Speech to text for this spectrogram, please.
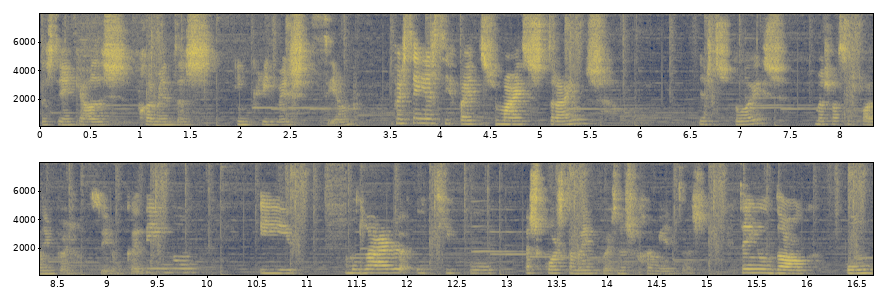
Eles têm aquelas ferramentas incríveis de sempre. Depois tem estes efeitos mais estranhos, estes dois, mas vocês podem depois reduzir um bocadinho e mudar o tipo, as cores também depois nas ferramentas. Tem o Dog 1,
